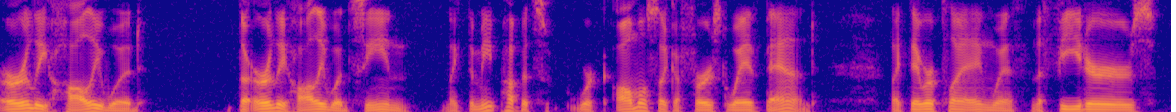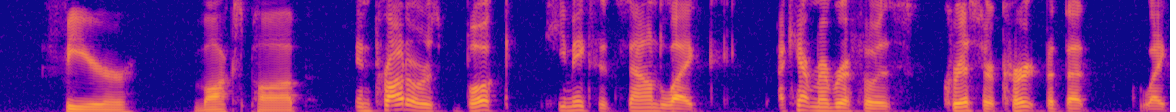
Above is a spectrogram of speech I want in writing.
early Hollywood. The early Hollywood scene. Like the Meat Puppets were almost like a first wave band. Like they were playing with the Feeders, Fear, Vox Pop. In Prato's book, he makes it sound like I can't remember if it was Chris or Kurt, but that like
